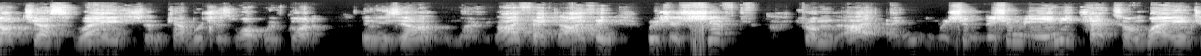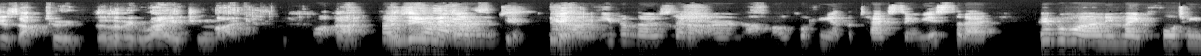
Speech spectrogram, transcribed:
not just wage income, which is what we've got in New Zealand at the moment. In fact, I think we should shift from I, we should there shouldn't be any tax on wages up to the living wage in my view. Uh, and then we have, earned, yeah. you know, even those that are earned, um, I was looking at the taxing yesterday, people who only make $14,000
